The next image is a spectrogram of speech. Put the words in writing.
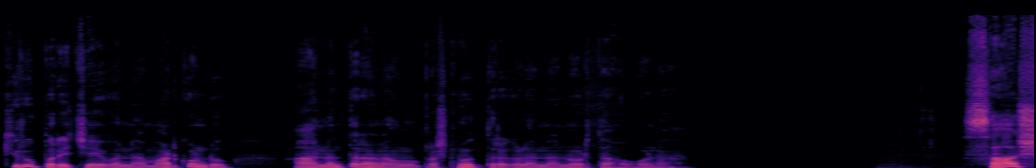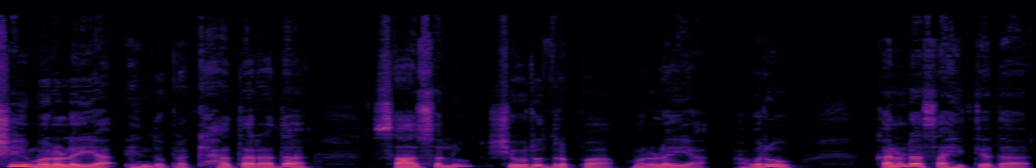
ಕಿರು ಪರಿಚಯವನ್ನು ಮಾಡಿಕೊಂಡು ಆ ನಂತರ ನಾವು ಪ್ರಶ್ನೋತ್ತರಗಳನ್ನು ನೋಡ್ತಾ ಹೋಗೋಣ. ಸಾಶಿ ಮರುಳಯ್ಯ ಎಂದು ಪ್ರಖ್ಯಾತರಾದ ಸಾಸಲು ಶಿವರುದ್ರಪ್ಪ ಮರುಳಯ್ಯ ಅವರು ಕನ್ನಡ ಸಾಹಿತ್ಯದ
